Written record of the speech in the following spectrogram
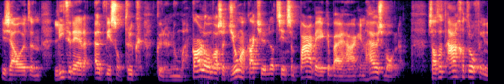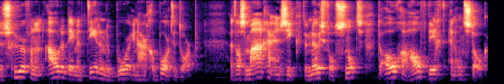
Je zou het een literaire uitwisseltruc kunnen noemen. Carlo was het jonge katje dat sinds een paar weken bij haar in huis woonde. Ze had het aangetroffen in de schuur van een oude dementerende boer in haar geboortedorp. Het was mager en ziek, de neus vol snot, de ogen half dicht en ontstoken.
